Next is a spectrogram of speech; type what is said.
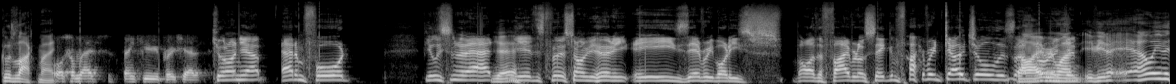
Good luck, mate. Awesome, lads. Thank you. Appreciate it. Good on you, Adam Forde. If you listen to that, Yeah. yeah, this is the first time you heard him. He's everybody's either favourite or second favourite coach. All this, Oh, everyone, if you only the Oh,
